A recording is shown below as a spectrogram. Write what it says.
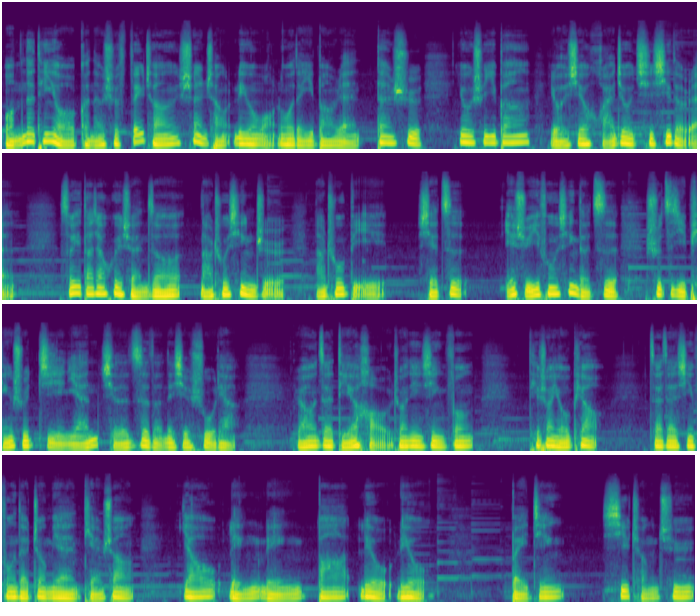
我们的听友可能是非常擅长利用网络的一帮人，但是又是一帮有一些怀旧气息的人，所以大家会选择拿出信纸，拿出笔写字。也许一封信的字是自己平时几年写的字的那些数量，然后再叠好装进信封，贴上邮票，再在信封的正面填上幺零零八六六，北京西城区。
